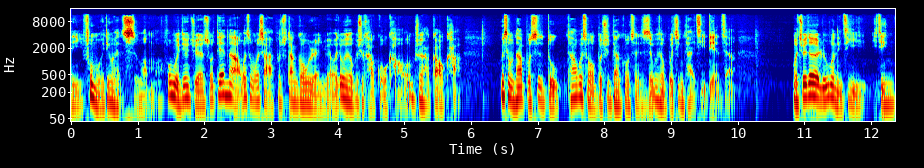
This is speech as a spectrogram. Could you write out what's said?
你父母一定会很失望吗？父母一定会觉得说：“天哪，为什么我小孩不去当公务人员？我为什么不去考国考？我不去考高考？为什么他不是读？他为什么不去当工程师？为什么不进台积电？”这样，我觉得如果你自己已经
